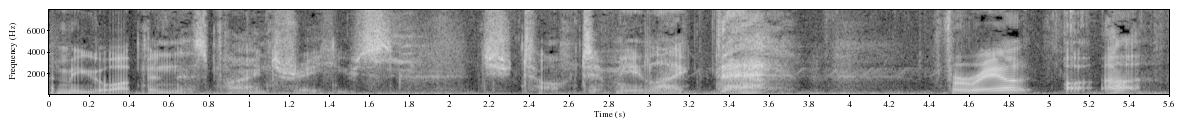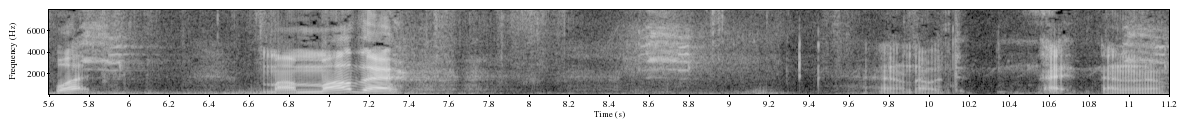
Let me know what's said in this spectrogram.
Let me go up in this pine tree. You, you talk to me like that. For real? Uh, uh, what? My mother. I don't know what. I, I don't know.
